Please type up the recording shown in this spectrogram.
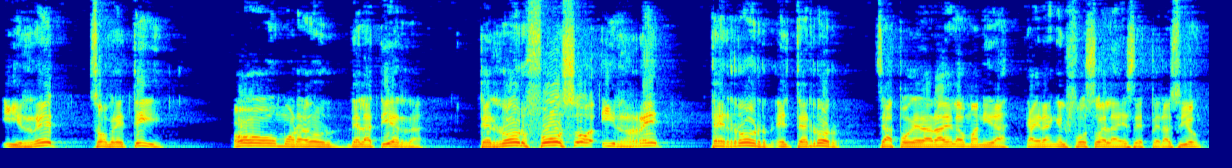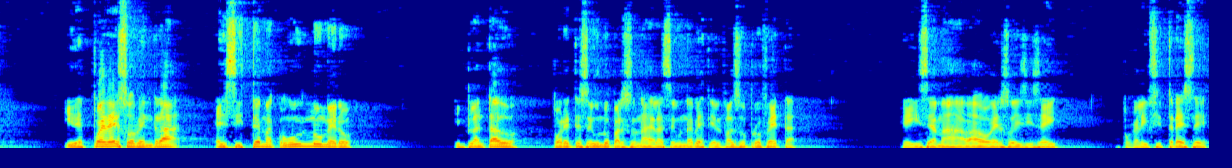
y red sobre ti, oh morador de la tierra, terror, foso y red, terror, el terror se apoderará de la humanidad, caerá en el foso de la desesperación. Y después de eso vendrá el sistema con un número implantado por este segundo personaje, la segunda bestia, el falso profeta, que dice más abajo, verso 16, Apocalipsis 13,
